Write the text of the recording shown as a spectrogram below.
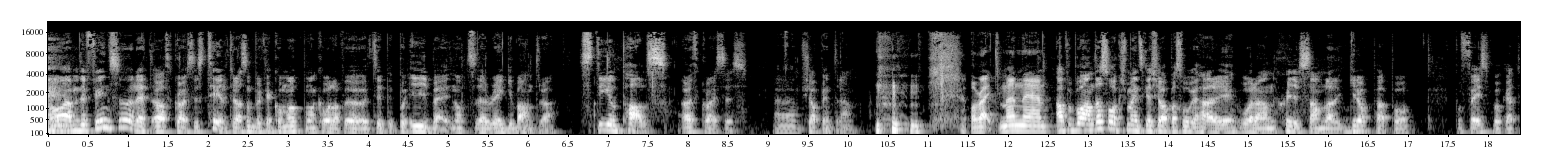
Ja, men det finns väl ett Earth Crisis till tror jag som brukar komma upp om man kollar på, typ, på Ebay. Något sådär reggaeband tror jag. Steel Pulse, Earth Crisis. Uh, köp inte den. Alright, men eh, Apropå andra saker som man inte ska köpa såg jag här i våran skivsamlargrupp här på, på Facebook att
